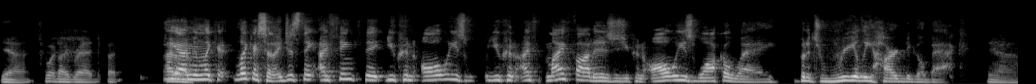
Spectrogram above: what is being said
yeah, it's what I read. But yeah, don't I mean, like like I said, I just think I think that you can always you can. I, my thought is is you can always walk away, but it's really hard to go back. yeah,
